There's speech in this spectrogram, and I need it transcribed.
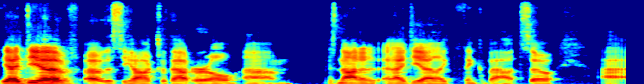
the idea of of the Seahawks without Earl um, is not a, an idea I like to think about. So. Uh,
